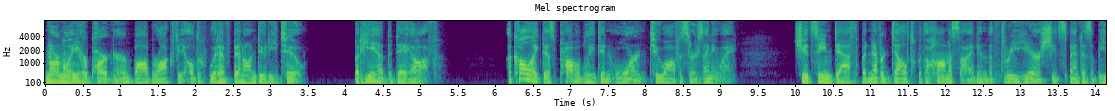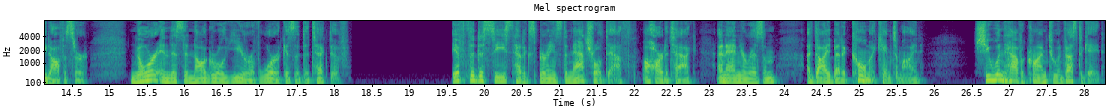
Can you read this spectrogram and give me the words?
Normally, her partner, Bob Rockfield, would have been on duty too, but he had the day off. A call like this probably didn't warrant two officers anyway. She had seen death but never dealt with a homicide in the three years she'd spent as a beat officer, nor in this inaugural year of work as a detective. If the deceased had experienced a natural death, a heart attack, an aneurysm, a diabetic coma came to mind, she wouldn't have a crime to investigate.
